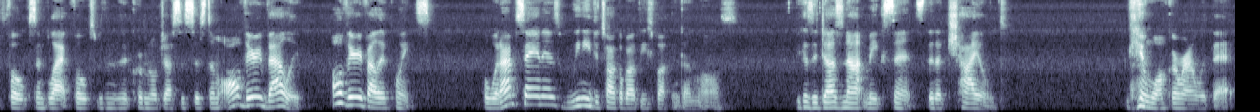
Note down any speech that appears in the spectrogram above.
folks and black folks within the criminal justice system. All very valid. All very valid points. But what I'm saying is, we need to talk about these fucking gun laws because it does not make sense that a child can walk around with that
